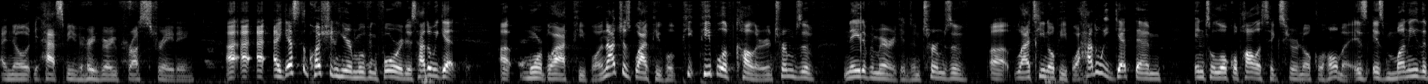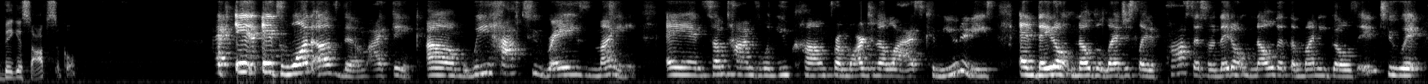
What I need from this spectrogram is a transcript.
I know it has to be very, very frustrating. I, I, I, guess the question here moving forward is how do we get uh, more black people, and not just black people, pe people of color, in terms of Native Americans, in terms of uh, Latino people, how do we get them into local politics here in Oklahoma? Is, is money the biggest obstacle? It, it's one of them, I think. Um, we have to raise money. And sometimes when you come from marginalized communities and they don't know the legislative process or they don't know that the money goes into it,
